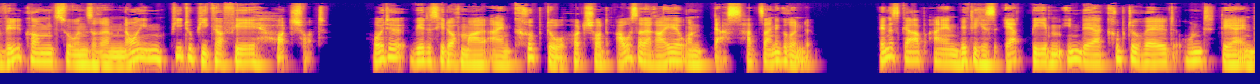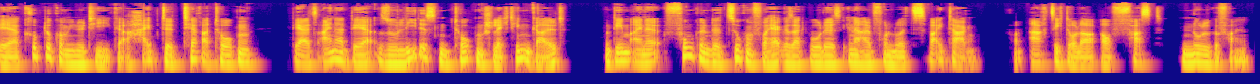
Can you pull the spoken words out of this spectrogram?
Willkommen zu unserem neuen P2P-Café Hotshot. Heute wird es jedoch mal ein Krypto-Hotshot außer der Reihe und das hat seine Gründe. Denn es gab ein wirkliches Erdbeben in der Kryptowelt und der in der Krypto-Community gehypte Terra-Token, der als einer der solidesten Token schlechthin galt und dem eine funkelnde Zukunft vorhergesagt wurde, ist innerhalb von nur zwei Tagen von 80 Dollar auf fast null gefallen.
